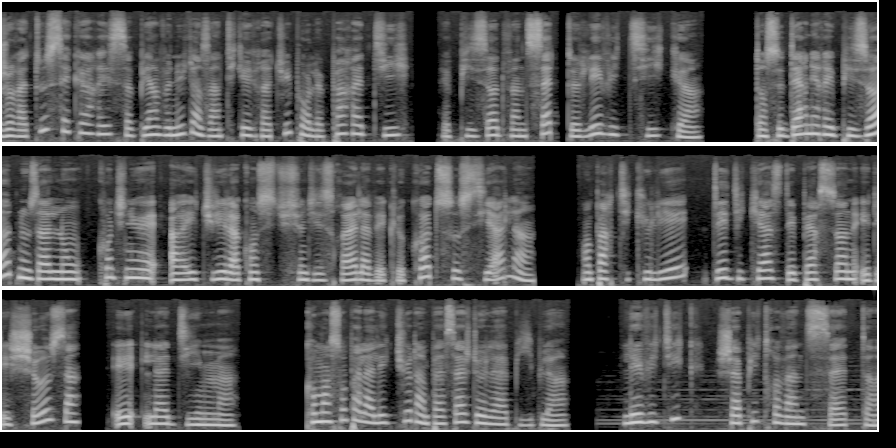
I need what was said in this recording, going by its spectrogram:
Bonjour à tous, c'est Clarisse. Bienvenue dans un ticket gratuit pour le paradis, épisode 27 de Lévitique. Dans ce dernier épisode, nous allons continuer à étudier la Constitution d'Israël avec le Code social, en particulier dédicace des personnes et des choses et la dîme. Commençons par la lecture d'un passage de la Bible. Lévitique chapitre 27.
